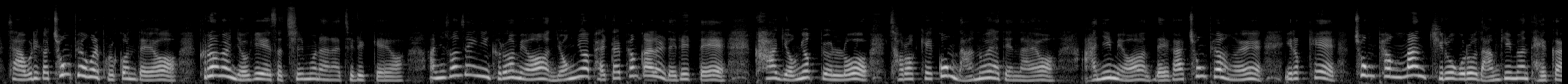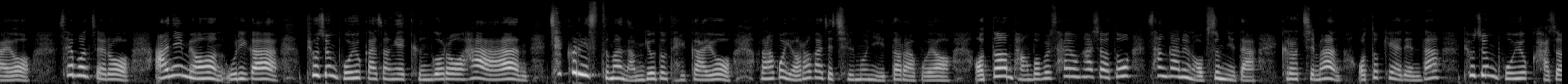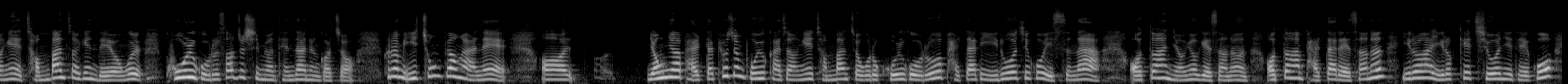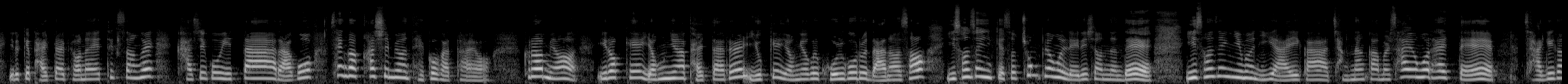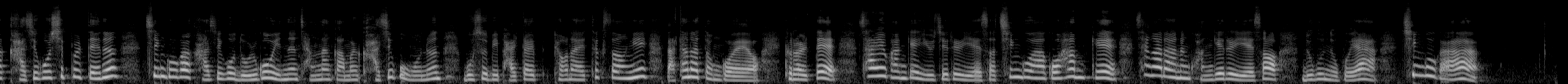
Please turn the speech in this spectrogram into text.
자, 우리가 총평을 볼 건데요. 그러면 여기에서 질문 하나 드릴게요. 아니, 선생님, 그러면 영유아 발달 평가를 내릴 때 각 영역별로 저렇게 꼭 나눠야 되나요? 아니면 내가 총평을 이렇게 총평만 기록으로 남기면 될까요? 세 번째로, 아니면 우리가 표준 보육 과정에 근거로 한 체크리스트만 남겨도 될까요? 라고 여러 가지 질문이 있더라고요. 어떠한 방법을 사용하셔도 상관은 없습니다. 그렇지만 어떻게 해야 된다? 표준 보육 과정의 전반적인 내용을 골고루 써주시면 된다는 거죠. 그럼 이 총평 안에 어, 영유아 발달 표준 보육 과정이 전반적으로 골고루 발달이 이루어지고 있으나 어떠한 영역에서는 어떠한 발달에서는 이러한 이렇게 지원이 되고 이렇게 발달 변화의 특성을 가지고 있다라고 생각하시면 될 것 같아요. 그러면 이렇게 영유아 발달을 6개 영역을 골고루 나눠서 이 선생님께서 총평을 내리셨는데 이 선생님은 이 아이가 장난감을 사용을 할 때 자기가 가지고 싶을 때는 친구가 가지고 놀고 있는 장난감을 가지고 오는 모습이 발달 변화의 특성이 나타났던 거예요. 그럴 때 사회관계 유지를 위해서 친구하고 함께 생활하는 관계를 위해서 누구누구야 친구가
